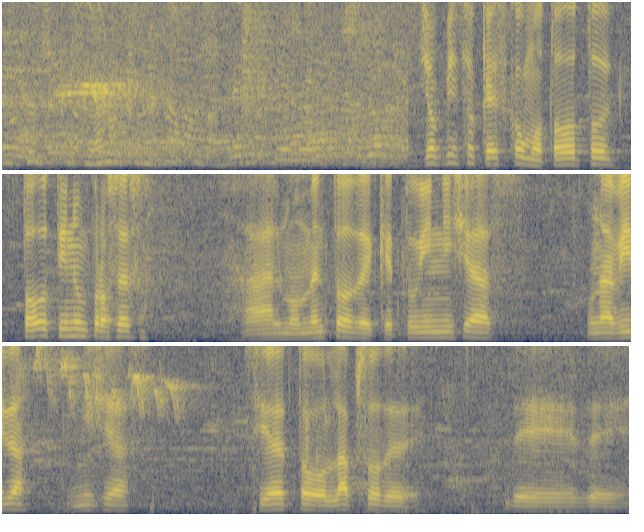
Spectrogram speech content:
Yo pienso que se van a corregir pues. Yo pienso que es como todo, todo, todo tiene un proceso. Al momento de que tú inicias una vida, inicias cierto lapso de, de,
